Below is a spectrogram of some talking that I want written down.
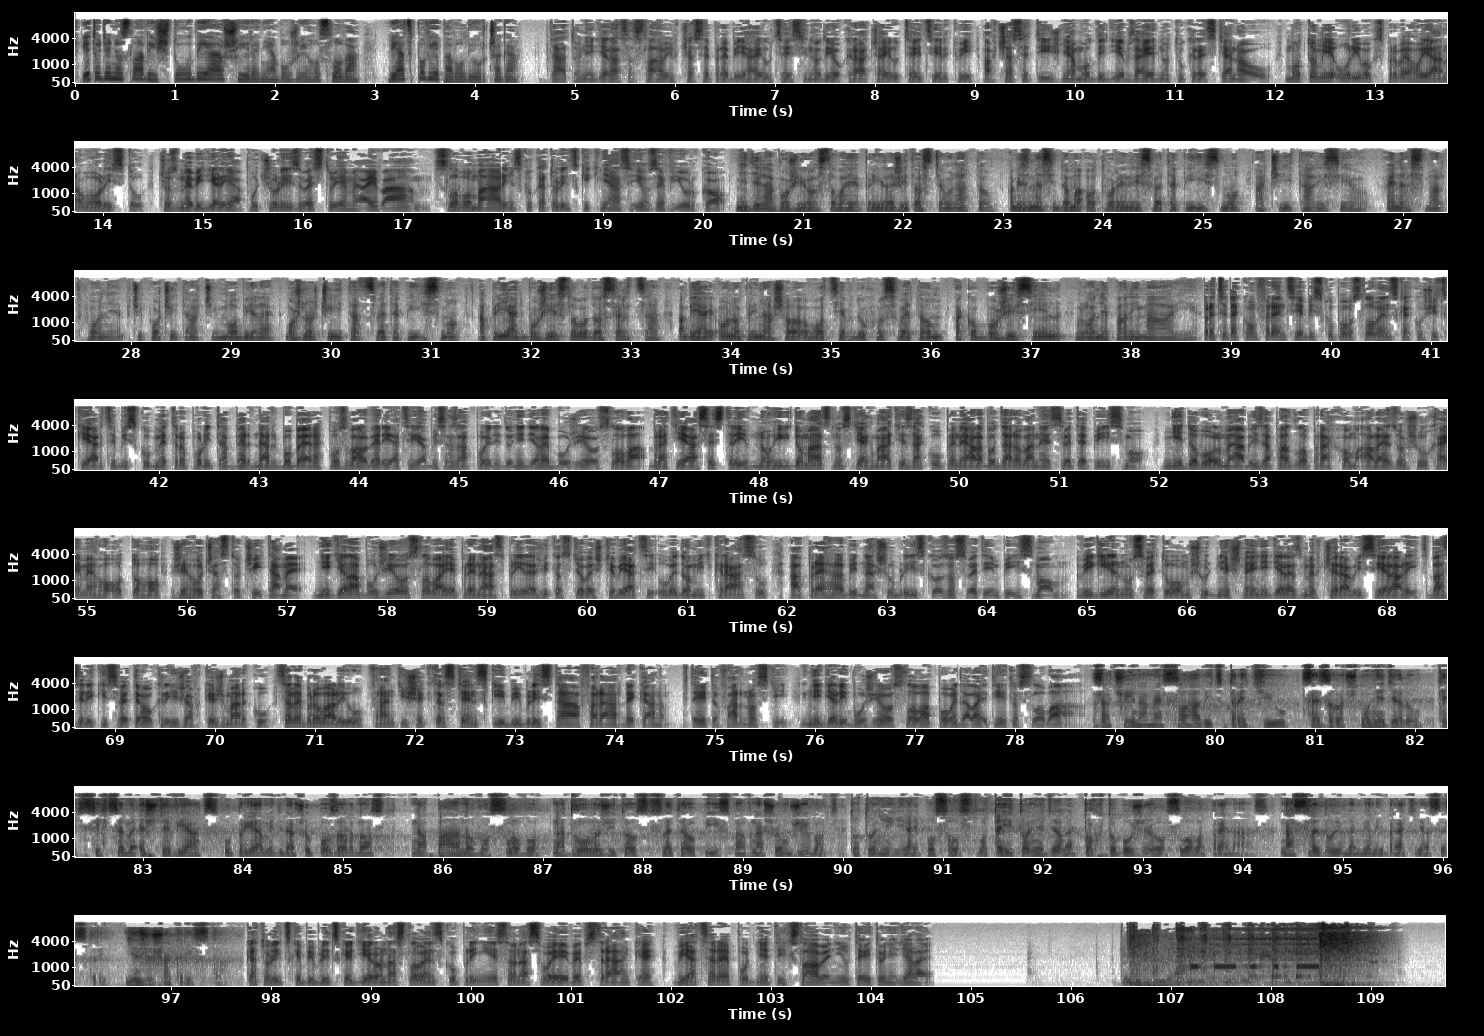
Je to deň oslavy štúdia šírenia Božieho slova. Viac povie Pavol Jurčaga. Táto nedela sa slávi v čase prebiehajúcej synody o kráčajúcej cirkvi a v čase týždňa modlitieb za jednotu kresťanov. Motom je úrivok z 1. Jánovho listu. Čo sme videli a počuli, zvestujeme aj vám. Slovo má rímskokatolický kňaz Jozef Jurko. Nedela Božieho slova je príležitosťou na to, aby sme si doma otvorili sväté písmo a čítali si ho. Aj na smartfóne, či počítači, mobile, možno čítať sväté písmo a prijať Božie slovo do srdca, aby aj ono prinášalo prinášalo ovocie v duchu svetom ako Boží syn v lone Pany Márie. Predseda konferencie biskupov Slovenska košický arcibiskup metropolita Bernard Bober pozval veriacich, aby sa zapojili do nedele Božieho slova. Bratia a sestry, v mnohých domácnostiach máte zakúpené alebo darované sväté písmo. Nedovolme, aby zapadlo prachom, ale zošúchajme ho od toho, že ho často čítame. Nedela Božieho slova je pre nás príležitosťou ešte viac si uvedomiť krásu a prehlbiť našu blízko so Svetým písmom. Vigílnu svetú omšu dnešnej nedele sme včera vysielali z Baziliky svätého Kríža v Kežmarku. Celebrovali ju František Trstenský, biblista a farár dekan v tejto farnosti. K nedeli Božieho slova povedal aj tieto slová. Začíname sláviť tretiu cezročnú nedelu nedelu, keď si chceme ešte viac upriamiť našu pozornosť na pánovo slovo, na dôležitosť svätého písma v našom živote. Toto nech je aj posolstvo tejto nedele, tohto Božieho slova pre nás. Nasledujme, milí bratia a sestry, Ježiša Krista. Katolícke biblické dielo na Slovensku prinieslo na svojej web stránke viaceré podnety k sláveniu tejto nedele.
